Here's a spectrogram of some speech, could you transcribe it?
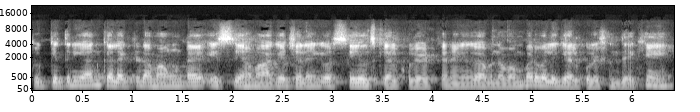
तो कितनी अनकलेक्टेड अमाउंट है, इससे हम आगे चलेंगे और सेल्स कैलकुलेट करेंगे। अगर अब नवंबर वाली कैलकुलेशन देखें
